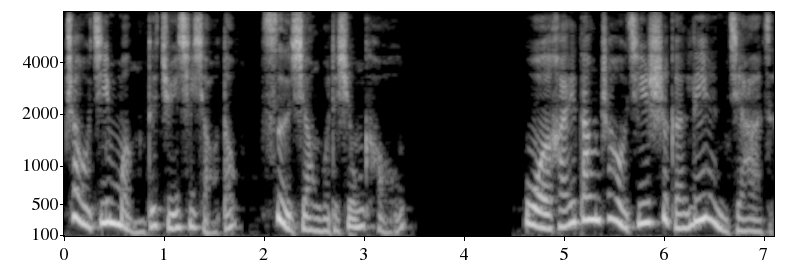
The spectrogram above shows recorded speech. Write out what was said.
赵姬猛地举起小刀，刺向我的胸口。我还当赵姬是个练家子。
